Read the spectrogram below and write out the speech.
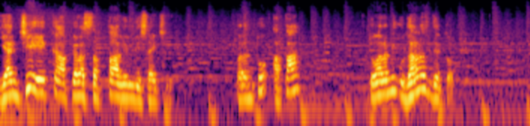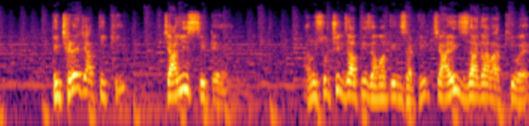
यांची एक आपल्याला सत्ता आलेली दिसायची. परंतु आता तुम्हाला मी उदाहरणच देतो. पिछडे जाती की चाळीस सीटे आहे अनुसूचित जाती जमातींसाठी चाळीस जागा राखीव आहेत.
